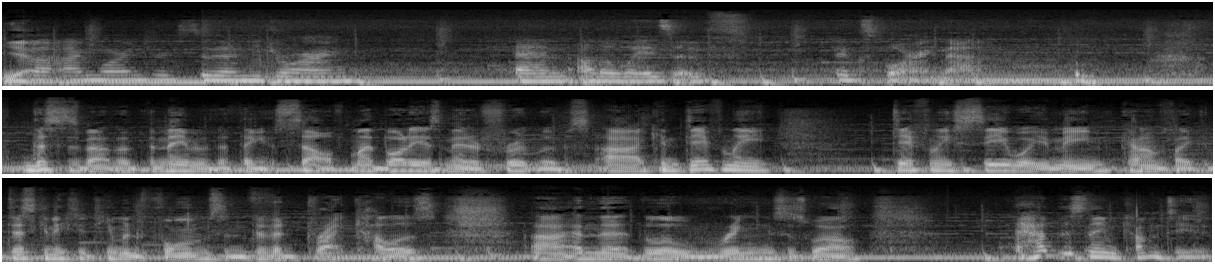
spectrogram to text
Yeah. but I'm more interested in drawing and other ways of exploring that. this is about the, the name of the thing itself. My body is made of Fruit Loops. Uh, I can definitely, definitely see what you mean. Kind of like the disconnected human forms and vivid, bright colors, uh, and the, the little rings as well. How did this name come to you?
